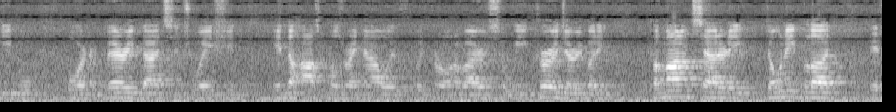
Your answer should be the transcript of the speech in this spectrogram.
people who are in a very bad situation in the hospitals right now with, with coronavirus. So we encourage everybody come out on Saturday, donate blood. If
